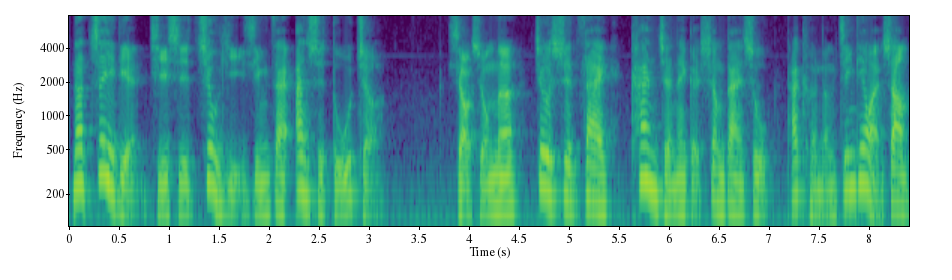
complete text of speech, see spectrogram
那这一点其实就已经在暗示读者。小熊呢，就是在看着那个圣诞树，他可能今天晚上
